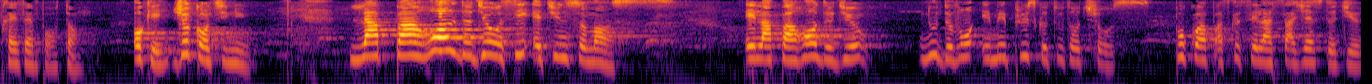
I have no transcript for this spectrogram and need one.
Très important. Ok, je continue. La parole de Dieu aussi est une semence. Et la parole de Dieu, nous devons aimer plus que toute autre chose. Pourquoi? Parce que c'est la sagesse de Dieu.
